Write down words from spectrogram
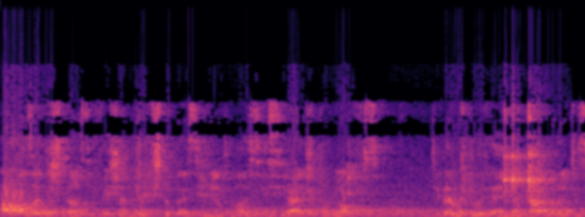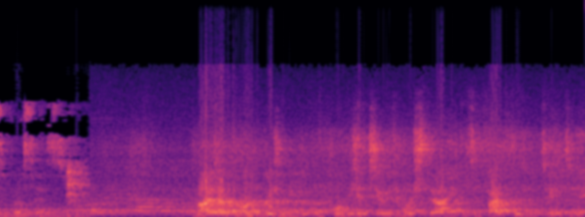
Aulas à distância e fechamento de estabelecimentos não essenciais como office. Tivemos que nos reinventar durante esse processo. Nós, a turma de 2001, com o objetivo de mostrar entre os impactos no dia a dia,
